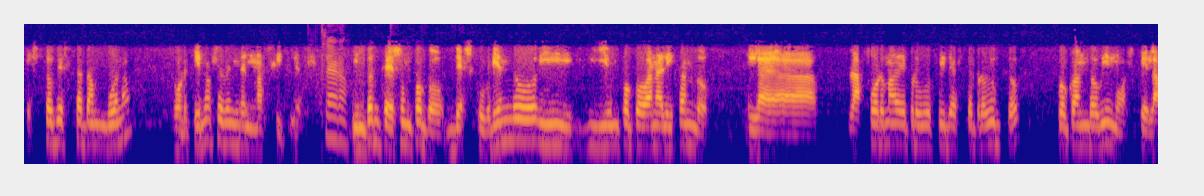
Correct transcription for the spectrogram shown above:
Esto que está tan bueno, ¿por qué no se venden más sitios? Claro. Y entonces, un poco descubriendo y, un poco analizando la, forma de producir este producto, fue cuando vimos que la,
